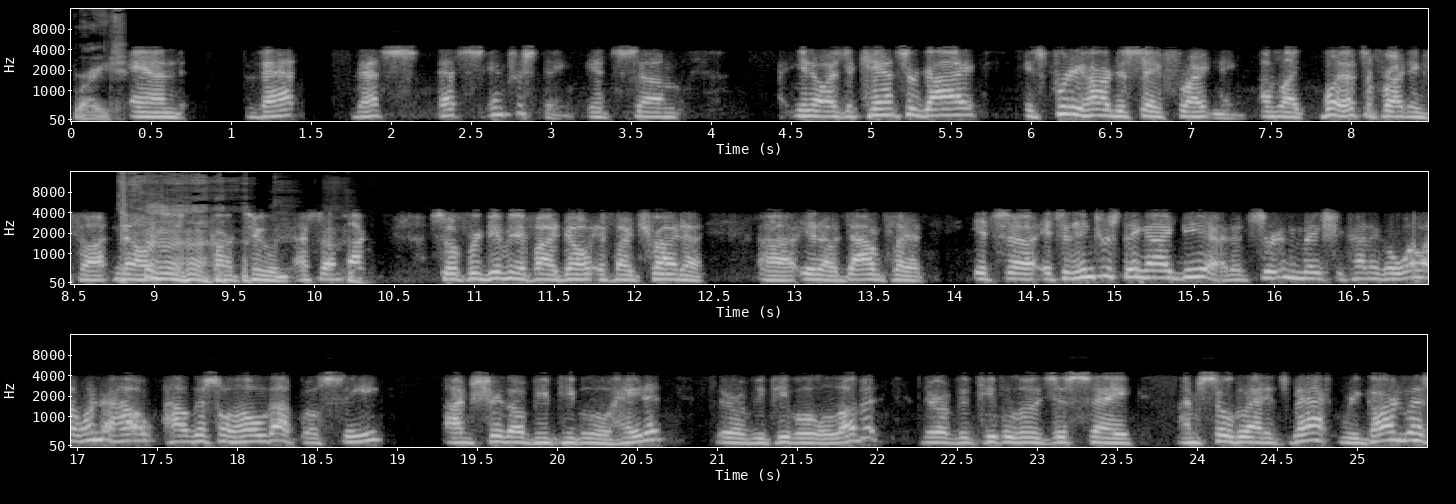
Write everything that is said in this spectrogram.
Right. and that that's that's interesting. It's um, you know, as a cancer guy, it's pretty hard to say frightening. I'm like, boy, that's a frightening thought. No, it's just a cartoon. So, I'm not, so forgive me if I don't, if I try to, uh, you know, downplay it. It's uh, it's an interesting idea, and it certainly makes you kind of go, well, I wonder how how this will hold up. We'll see. I'm sure there'll be people who hate it. There will be people who love it. There will be people who just say, I'm so glad it's back. Regardless,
